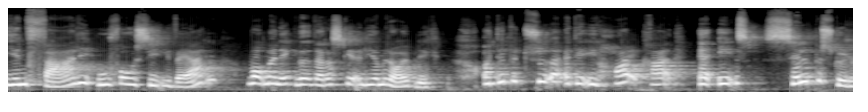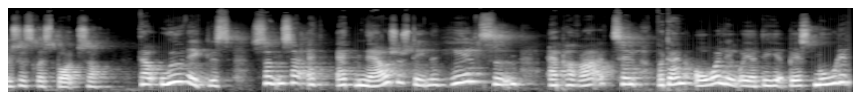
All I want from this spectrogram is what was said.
i en farlig, uforudsigelig verden, hvor man ikke ved, hvad der sker lige om et øjeblik. Og det betyder, at det i høj grad er ens selvbeskyttelsesresponser, der udvikles, sådan så at, at nervesystemet hele tiden er parat til, hvordan overlever jeg det her bedst muligt,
